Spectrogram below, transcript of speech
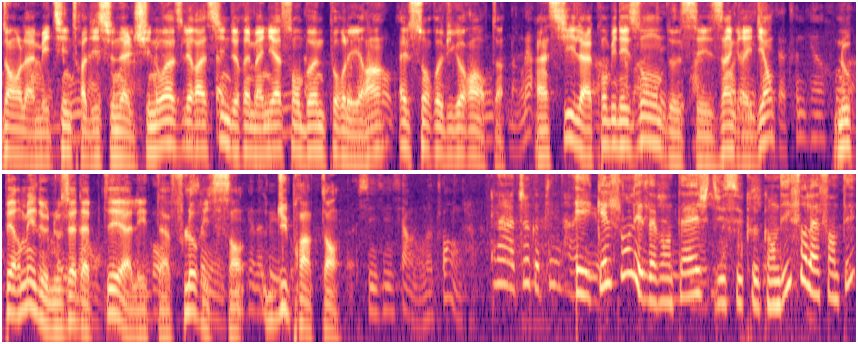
Dans la médecine traditionnelle chinoise, les racines de Rémania sont bonnes pour les reins, elles sont revigorantes. Ainsi, la combinaison de ces ingrédients nous permet de nous adapter à l'état florissant du printemps. Et quels sont les avantages du sucre candy sur la santé?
